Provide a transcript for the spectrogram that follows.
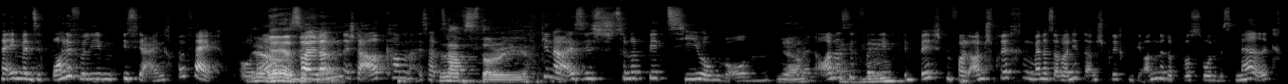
Na eben, wenn sich beide verlieben, ist ja eigentlich perfekt, oder? Ja. Ja, ja, Weil dann ist der Outcome, es hat so, Love Story. genau, es ist zu einer Beziehung geworden. Ja. Wenn einer sich Mhm. verliebt, im besten Fall ansprechen, wenn er es aber nicht anspricht und die andere Person das merkt,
